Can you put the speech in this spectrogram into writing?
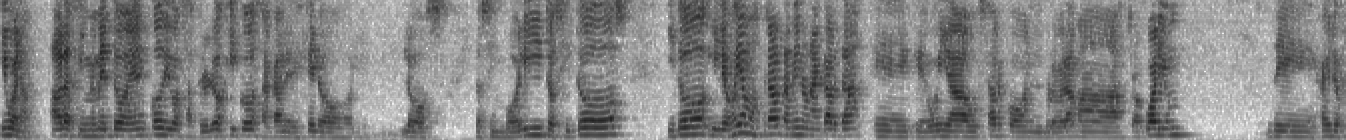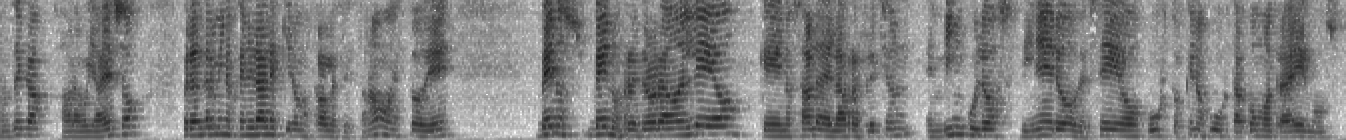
Y bueno, ahora sí me meto en códigos astrológicos. Acá les dejé los, los simbolitos y todos y todo. Y les voy a mostrar también una carta eh, que voy a usar con el programa Astro Aquarium de Jairo Fonseca. Ahora voy a eso. Pero en términos generales quiero mostrarles esto, ¿no? Esto de Venus, Venus retrogrado en Leo, que nos habla de la reflexión en vínculos, dinero, deseo, gustos, qué nos gusta, cómo atraemos,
